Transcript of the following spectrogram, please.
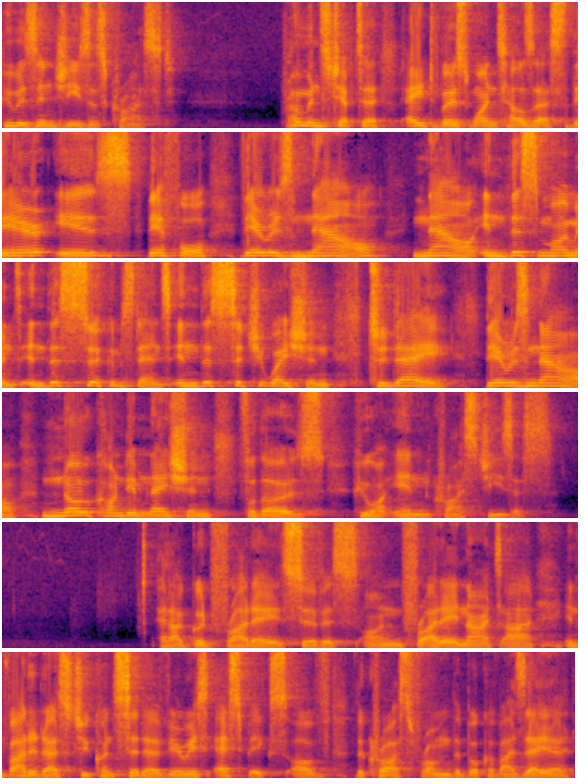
who is in Jesus Christ. Romans chapter 8, verse 1 tells us, There is, therefore, there is now, now, in this moment, in this circumstance, in this situation, today, there is now no condemnation for those who are in Christ Jesus. At our Good Friday service on Friday night, I invited us to consider various aspects of the cross from the book of Isaiah,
